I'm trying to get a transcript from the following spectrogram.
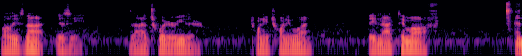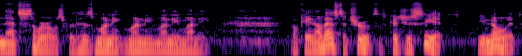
Well, he's not, is he? He's not on Twitter either. 2021. They knocked him off. And that's Soros with his money, money, money, money. Okay, now that's the truth because you see it, you know it.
